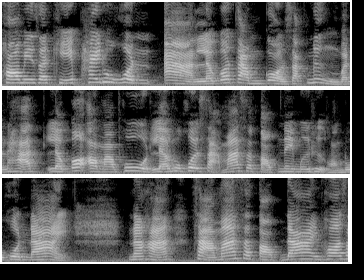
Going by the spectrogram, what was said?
พอมีสคริปต์ให้ทุกคนอ่านแล้วก็จำก่อนสักหนึ่งบรรทัด แล้วก็เอามาพูด แล้วทุกคนสามารถสต็อปในมือถือของทุกคนได้ นะคะ สามารถสต็อปได้ พอส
